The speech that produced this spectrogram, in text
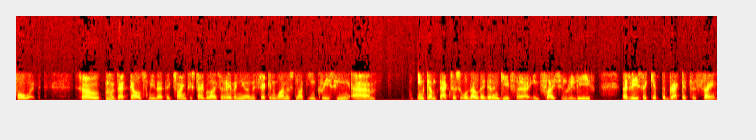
forward. So that tells me that they're trying to stabilize the revenue. And the second one is not increasing um, income taxes, although they didn't give uh, inflation relief, at least they kept the brackets the same.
